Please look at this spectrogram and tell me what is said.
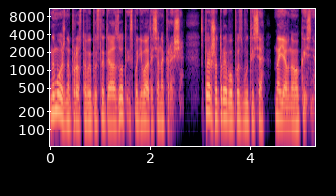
Не можна просто випустити азот і сподіватися на краще. Спершу треба позбутися наявного кисню.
